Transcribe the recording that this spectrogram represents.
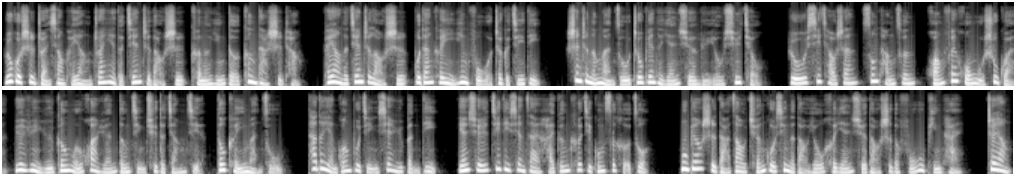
如果是转向培养专业的兼职导师，可能赢得更大市场。培养的兼职老师不单可以应付我这个基地，甚至能满足周边的研学旅游需求，如西樵山、松塘村、黄飞鸿武术馆、粤韵渔耕文化园等景区的讲解都可以满足。他的眼光不仅限于本地研学基地，现在还跟科技公司合作，目标是打造全国性的导游和研学导师的服务平台，这样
